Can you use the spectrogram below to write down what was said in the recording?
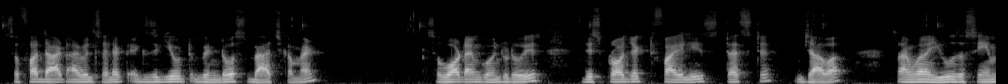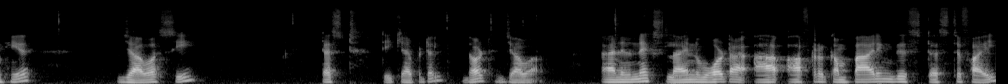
So for that i will select execute windows batch command. So what i'm going to do is this project file is test java. So i'm going to use the same here java c test t capital dot java. And in the next line what I, after compiling this test file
